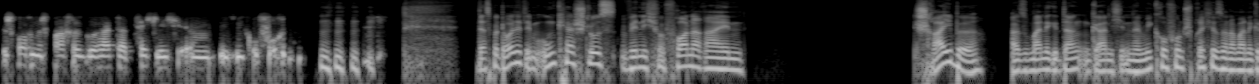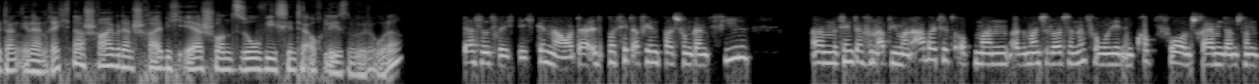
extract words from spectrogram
gesprochene Sprache gehört tatsächlich ähm, ins Mikrofon. Das bedeutet im Umkehrschluss, wenn ich von vornherein schreibe, also meine Gedanken gar nicht in ein Mikrofon spreche, sondern meine Gedanken in einen Rechner schreibe, dann schreibe ich eher schon so, wie ich es hinterher auch lesen würde, oder? Das ist richtig, genau. Da ist, passiert auf jeden Fall schon ganz viel. Ähm, es hängt davon ab, wie man arbeitet, ob man, also manche Leute ne, formulieren im Kopf vor und schreiben dann schon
